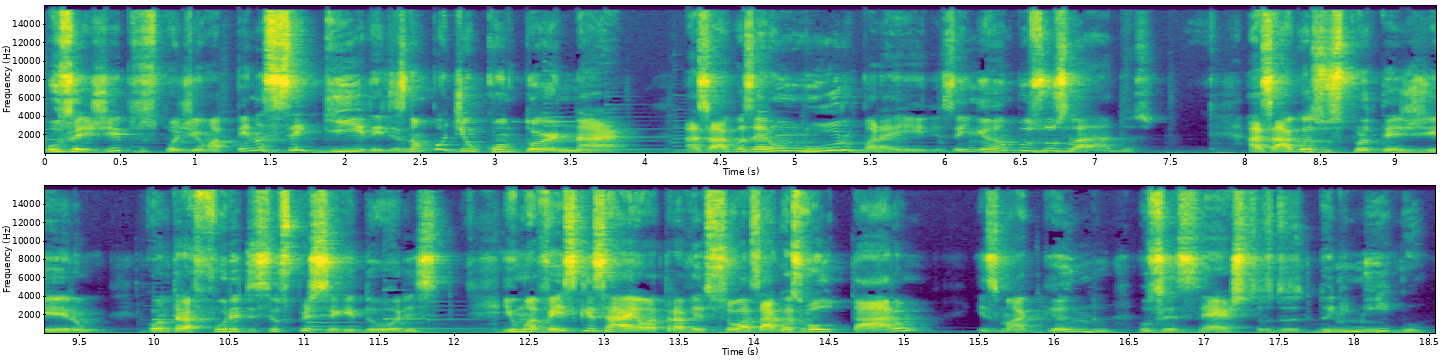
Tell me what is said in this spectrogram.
Os egípcios podiam apenas seguir, eles não podiam contornar. As águas eram um muro para eles, em ambos os lados. As águas os protegeram contra a fúria de seus perseguidores, e uma vez que Israel atravessou, as águas voltaram, esmagando os exércitos do, do inimigo.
